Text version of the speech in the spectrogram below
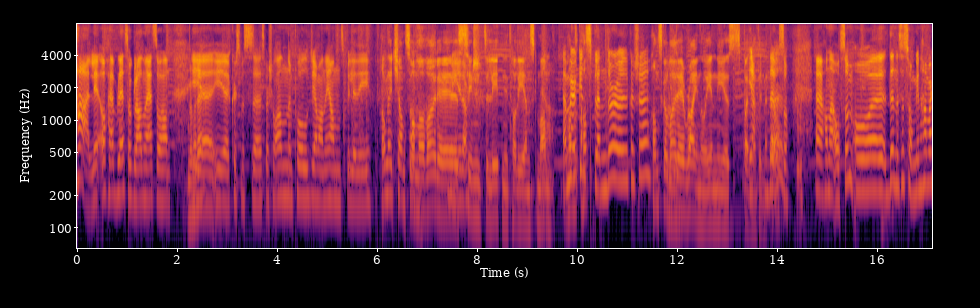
herlig. Åh, jeg ble så glad når jeg så han i, i Christmas special. Han, Paul Giamani, han spiller i Han er kjent som å være sint, liten italiensk mann. American han, han, Splendor, kanskje? han skal være Rhino i en ny Spiderman-film. Det også. Eh, Han er awesome, og eh, denne sesongen har vært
